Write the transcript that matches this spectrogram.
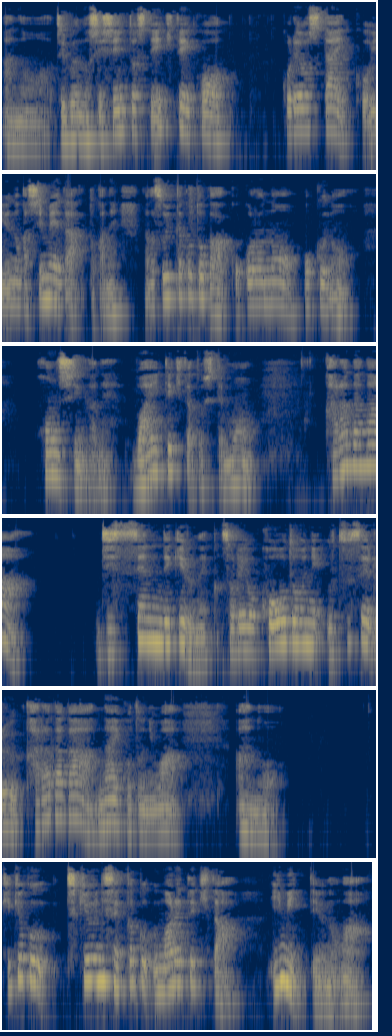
あの、自分の指針として生きていこう。これをしたい。こういうのが使命だ。とかね。なんかそういったことが心の奥の本心がね、湧いてきたとしても、体が実践できるね、それを行動に移せる体がないことには、あの、結局地球にせっかく生まれてきた意味っていうのが、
